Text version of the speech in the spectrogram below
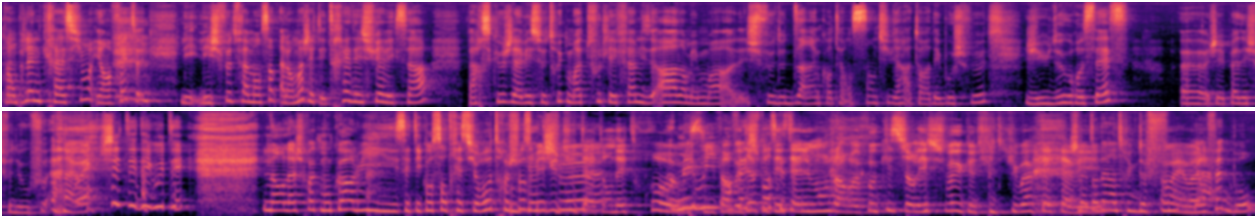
T'es en pleine création et en fait les, les cheveux de femme enceinte alors moi j'étais très déçue avec ça parce que j'avais ce truc moi toutes les femmes disaient ah non mais moi les cheveux de dingue quand t'es enceinte tu verras t'auras des beaux cheveux j'ai eu deux grossesses euh, j'avais pas des cheveux de ouf ah ouais. j'étais dégoûtée non là je crois que mon corps lui il s'était concentré sur autre chose que cheveux tu t'attendais trop. Mais aussi. oui, enfin, en fait, dire je pense que t'es tellement genre focus sur les cheveux que tu, tu vois peut-être t'avais. Je m'attendais à un truc de fou. Ouais, voilà. Et en fait, bon,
